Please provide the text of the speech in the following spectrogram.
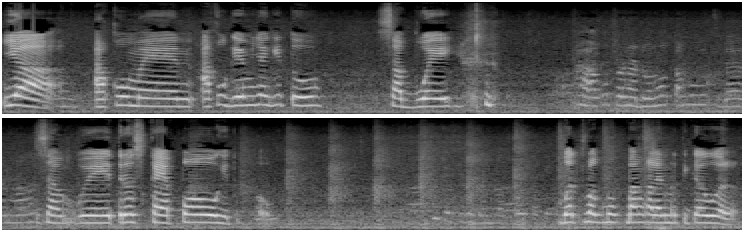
ya, aku main, aku gamenya gitu. Subway, Ah, aku pernah download, aku sudah males. Subway, terus kepo gitu. Buat vlog mukbang kalian bertiga wul.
